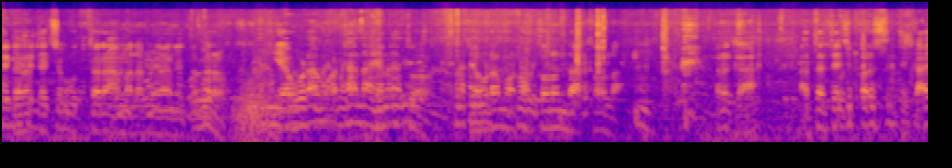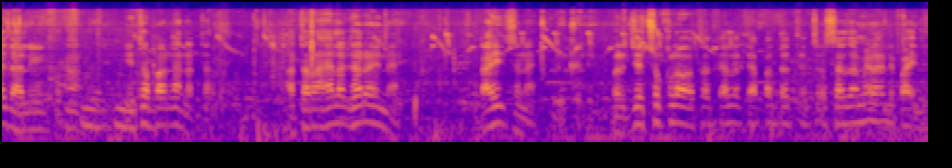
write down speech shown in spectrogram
तर त्याचे उत्तर आम्हाला मिळाले तर बरं. एवढा मोठा नाही ना तो. एवढा मोठा करून दाखवला. बरं का? आता त्याची परिस्थिती काय झाली? इथं बघा ना आता. आता राहायला घरही नाही. काहीच नाही. बरं जे चुकलं होतं त्याला त्या पद्धतीचं सजा मिळाली पाहिजे.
